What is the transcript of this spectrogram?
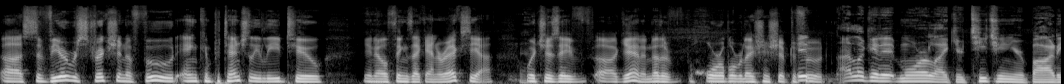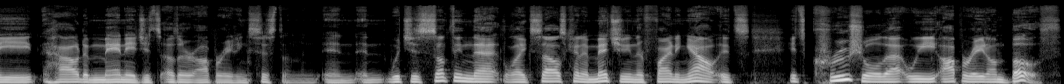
uh, severe restriction of food and can potentially lead to you know things like anorexia, which is a uh, again another horrible relationship to It- food. I look at it more like you're teaching your body how to manage its other operating system, and and, and which is something that, like Sal's kind of mentioning, they're finding out it's it's crucial that we operate on both.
